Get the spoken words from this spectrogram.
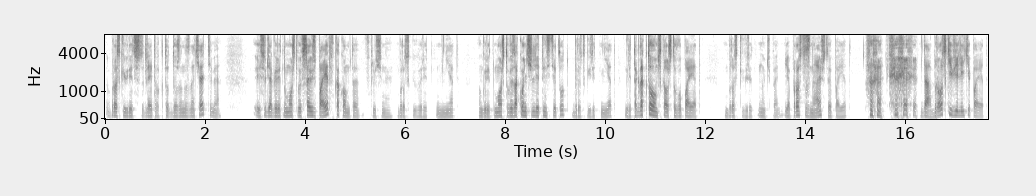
Бродский говорит, что для этого кто-то должен назначать тебя. И судья говорит, ну, может, вы в союз поэтов каком-то включены? Бродский говорит, нет. Он говорит, может, вы закончили этот институт? Бродский говорит, нет. Говорит, тогда кто вам сказал, что вы поэт? Бродский говорит, ну, типа, я просто знаю, что я поэт. Да, Бродский великий поэт.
